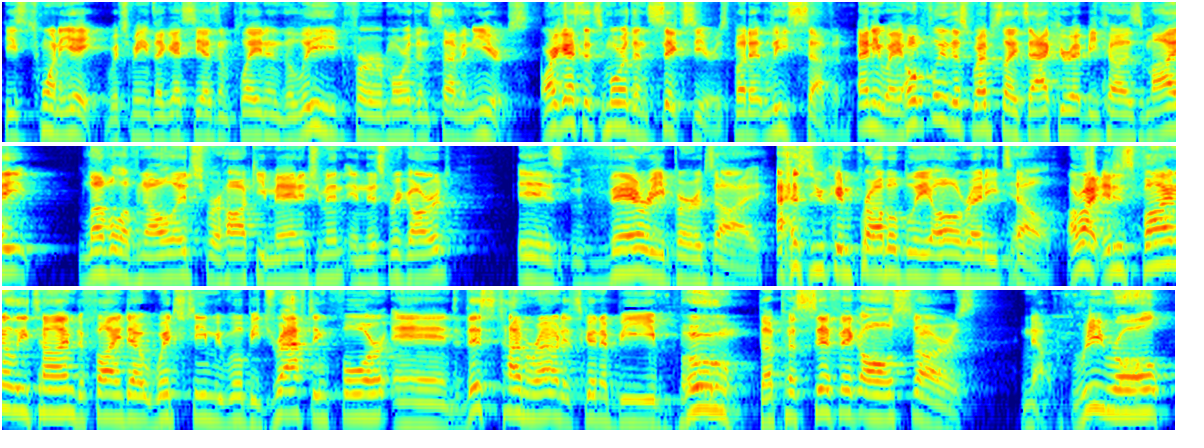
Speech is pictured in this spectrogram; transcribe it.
he's 28, which means I guess he hasn't played in the league for more than seven years. Or I guess it's more than six years, but at least seven. Anyway, hopefully this website's accurate because my level of knowledge for hockey management in this regard is very bird's eye, as you can probably already tell. All right, it is finally time to find out which team we will be drafting for, and this time around it's gonna be, boom, the Pacific All-Stars. No, re-roll,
